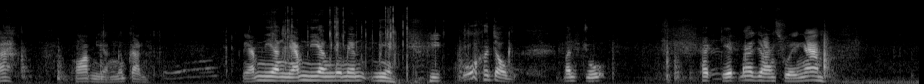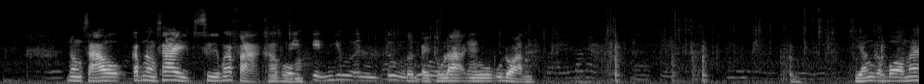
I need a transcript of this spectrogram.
มาหอมเหนียงน้ำกันแหนมเนียงแหนมเนียงโมเมนนี่พริกโอ้เขาเจ้าบรรจุแพ็กเกจมาอย่างสวยงาม น้องสาวกับน้องชายซื้อมาฝากครับผมกินอยู่อันตู้เพิ่นไปธุระอยู่อุดรเขียงกับบอมา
